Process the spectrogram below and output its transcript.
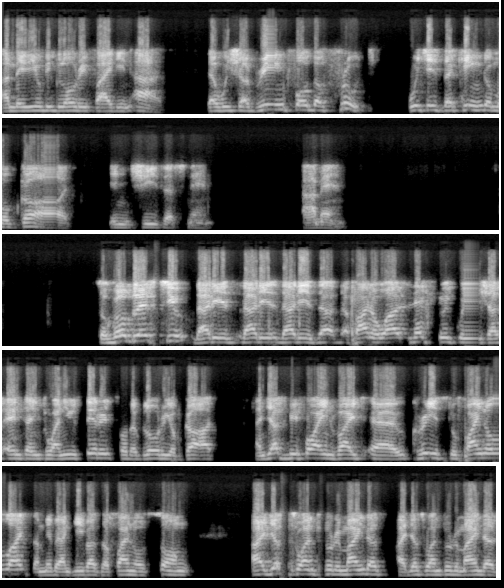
and may you be glorified in us, that we shall bring forth the fruit, which is the kingdom of God, in Jesus' name. Amen. So God bless you. That is that is that is the, the final word. Next week we shall enter into a new series for the glory of God. And just before I invite uh, Chris to finalize and maybe and give us the final song, I just want to remind us. I just want to remind us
